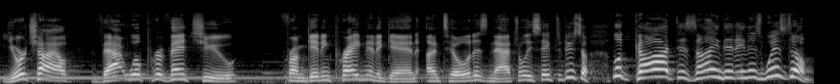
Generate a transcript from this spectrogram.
your child, that will prevent you from getting pregnant again until it is naturally safe to do so. Look, God designed it in His wisdom.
